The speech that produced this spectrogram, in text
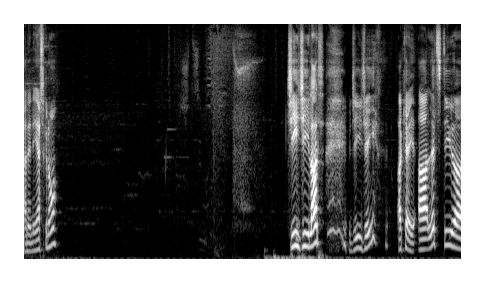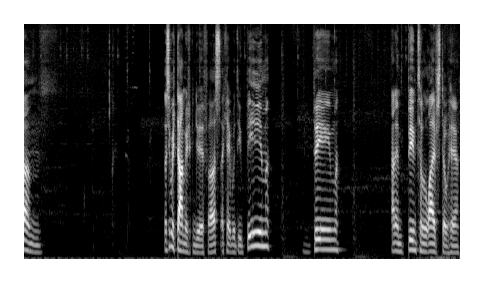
And then the Escanor. GG, lad. GG. Okay, uh, let's do, um... Let's see how much damage we can do here first. Okay, we'll do boom, boom, and then boom to lifesteal here.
